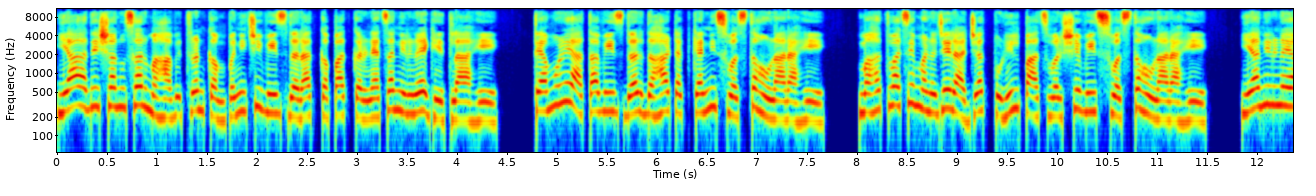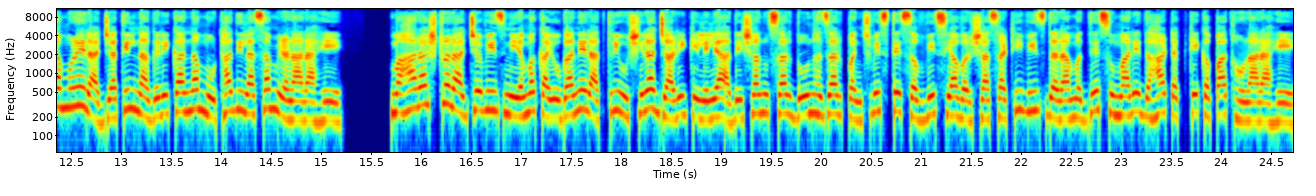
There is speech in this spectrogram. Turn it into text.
या आदेशानुसार महावितरण कंपनीची वीज दरात कपात करण्याचा निर्णय घेतला आहे. त्यामुळे आता वीज दर दहा टक्क्यांनी स्वस्त होणार आहे. महत्त्वाचे म्हणजे राज्यात पुढील पाच वर्षे वीज स्वस्त होणार आहे. या निर्णयामुळे राज्यातील नागरिकांना मोठा दिलासा मिळणार आहे. महाराष्ट्र राज्य वीज नियामक आयोगाने रात्री उशिरा जारी केलेल्या आदेशानुसार दोन हजार पंचवीस ते सव्वीस या वर्षासाठी वीज दरामध्ये सुमारे दहा टक्के कपात होणार आहे.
